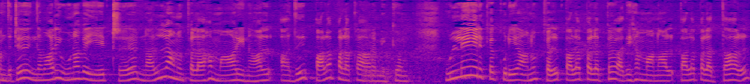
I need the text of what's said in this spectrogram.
வந்துட்டு இந்த மாதிரி உணவை ஏற்று நல்ல அணுக்களாக மாறினால் அது பல பழக்க ஆரம்பிக்கும். உள்ளே இருக்கக்கூடிய அணுக்கள் பளபளப்பு அதிகமானால் பளபளத்தால்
